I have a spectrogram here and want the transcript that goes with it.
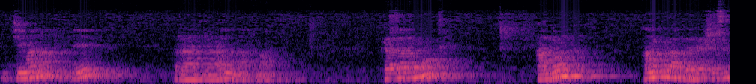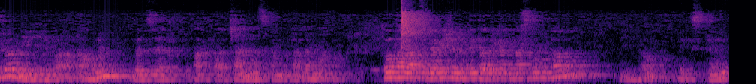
እቺ ማናት? ይሄ radial ናት ማለት ከዛ ደግሞ along angular direction ነው? negative አራት አሁንም በዚህ አቅጣጫ እናስቀምጣለን ማለት ነው። total acceleration እንዴት አድርገን እናስቀምጣለን? ይኸው extend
